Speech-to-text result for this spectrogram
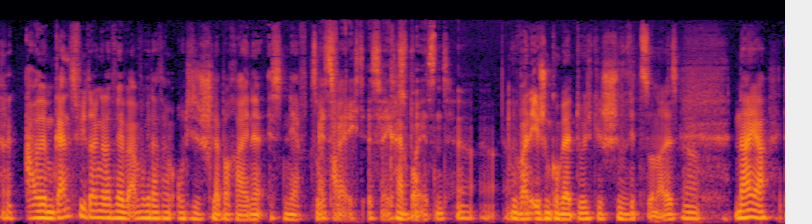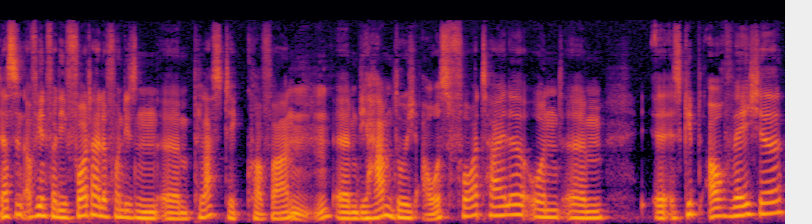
Aber wir haben ganz viel dran gelassen, weil wir einfach gedacht haben, oh, diese Schlepperei, ne, es nervt so. Es war echt, es war echt Kein super ätzend. Ja, ja, ja. Wir waren eh schon komplett durchgeschwitzt und alles. Naja, das sind auf jeden Fall die Vorteile von diesen ähm, Plastikkoffern. Mhm. Ähm, die haben durchaus Vorteile und ähm, äh, es gibt auch welche,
